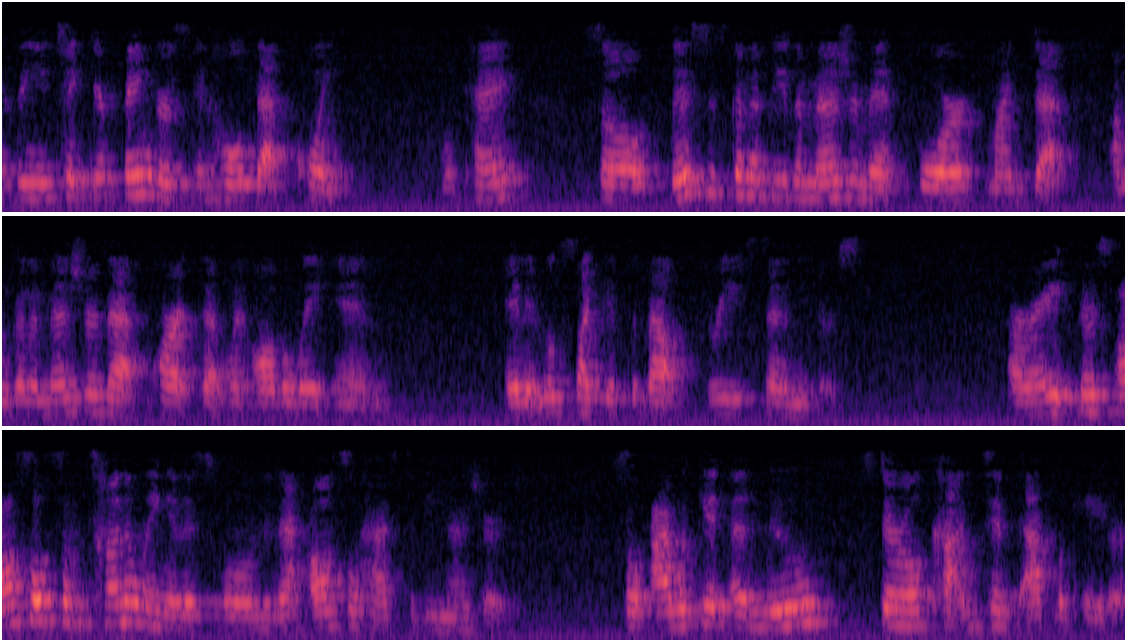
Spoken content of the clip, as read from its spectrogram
and then you take your fingers and hold that point, okay? So this is going to be the measurement for my depth. I'm going to measure that part that went all the way in, and it looks like it's about three centimeters. All right, there's also some tunneling in this wound, and that also has to be measured. So I would get a new sterile cotton tipped applicator.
